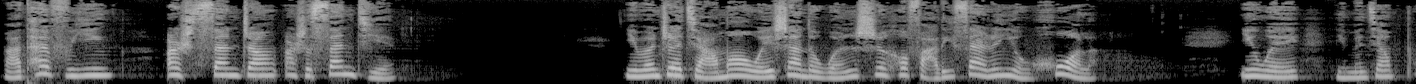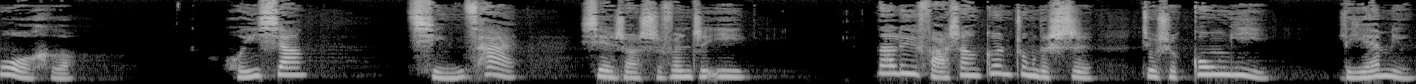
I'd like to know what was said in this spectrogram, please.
马太福音二十三章二十三节：“你们这假冒为善的文士和法利赛人有祸了，因为你们将薄荷、茴香、芹菜献上十分之一，那律法上更重的事就是公义、怜悯。”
